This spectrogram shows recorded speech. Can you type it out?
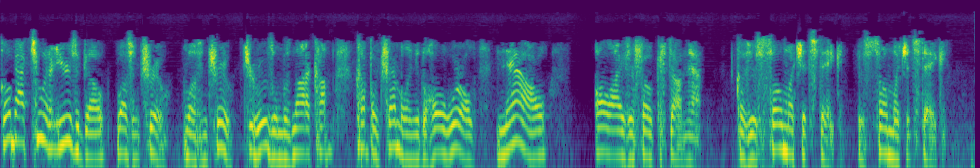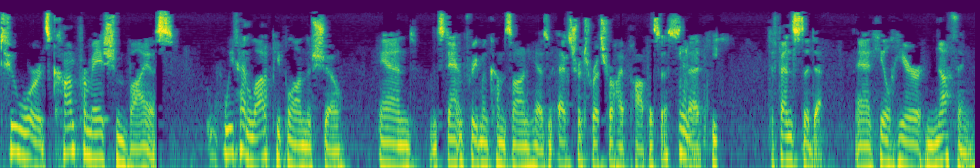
Go back 200 years ago, wasn't true. Wasn't true. Jerusalem was not a cup, cup of trembling of the whole world. Now, all eyes are focused on that because there's so much at stake. There's so much at stake. Two words, confirmation bias. We've had a lot of people on the show, and when Stanton Friedman comes on, he has an extraterrestrial hypothesis mm. that he defends to death, and he'll hear nothing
